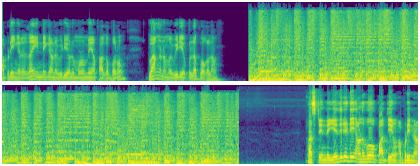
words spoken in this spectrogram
அப்படிங்கிறது தான் இன்றைக்கான வீடியோவில் முழுமையாக பார்க்க போகிறோம் வாங்க நம்ம வீடியோக்குள்ளே போகலாம். ஃபஸ்ட் இந்த எதிரடி அனுபவ பாத்தியம் அப்படின்னா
